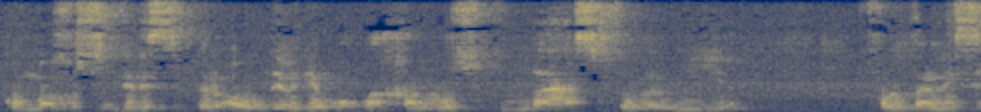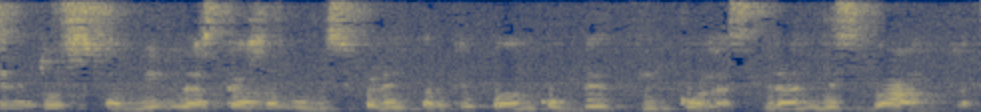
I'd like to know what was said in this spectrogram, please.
con bajos intereses, pero aún deberíamos bajarlos más todavía. Fortalecer entonces también las cajas municipales para que puedan competir con las grandes bancas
